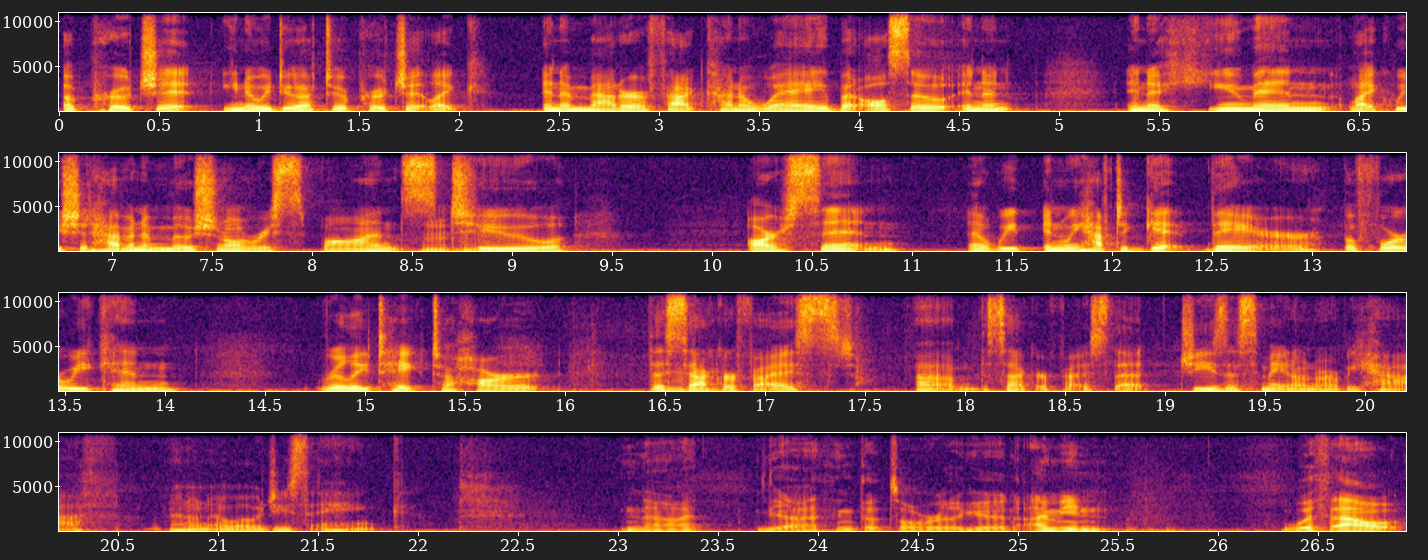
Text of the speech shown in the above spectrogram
approach it. You know, we do have to approach it like in a matter of fact kind of way, but also in an in a human like we should have an emotional response to our sin, and we and we have to get there before we can really take to heart the sacrifice um, the sacrifice that Jesus made on our behalf. I don't know. What would you say, Hank? No, I, yeah, I think that's all really good. I mean, without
